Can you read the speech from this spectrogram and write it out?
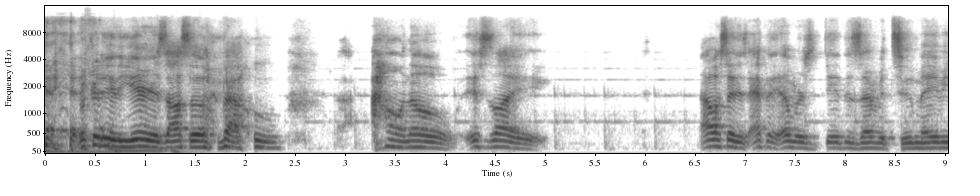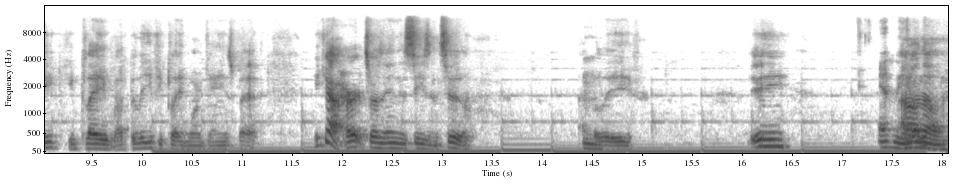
rookie of the year is also about who I don't know. It's like I would say this Anthony Edwards did deserve it too. Maybe he played, I believe he played more games, but he got hurt towards the end of the season too. I Mm. believe. Did he? Anthony, I don't know.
